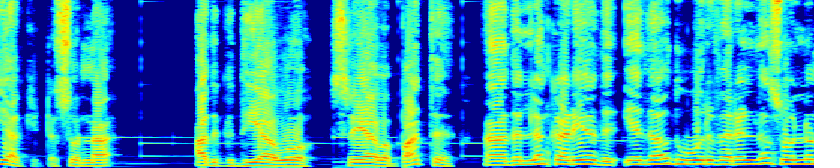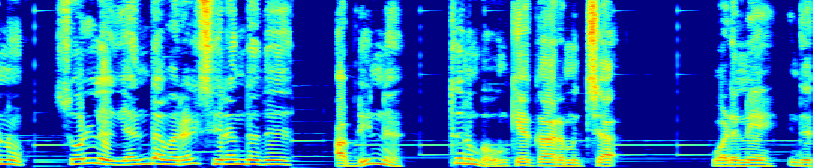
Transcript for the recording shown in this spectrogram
தியா கிட்ட சொன்னா. அதுக்கு தியாவோ ஸ்ரேயாவை பார்த்து அதெல்லாம் கிடையாது. ஏதாவது ஒரு விரல் தான் சொல்லணும். சொல்லு எந்த விரல் சிறந்தது? அப்படின்னு திரும்பவும் கேட்க ஆரம்பிச்சா. உடனே இந்த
